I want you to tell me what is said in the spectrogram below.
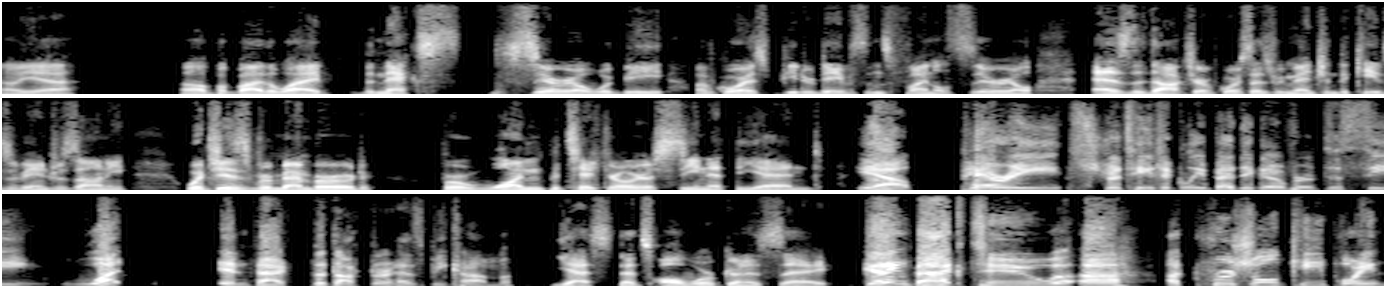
Oh yeah. Oh, but by the way, the next serial would be, of course, Peter Davison's final serial as the Doctor, of course, as we mentioned, the Caves of Androzani, which is remembered for one particular scene at the end. Yeah, Peri strategically bending over to seeing what, in fact, the Doctor has become. Yes, that's all we're gonna say. Getting back to uh, a crucial key point.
